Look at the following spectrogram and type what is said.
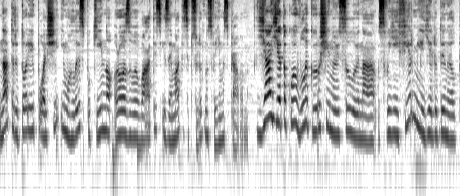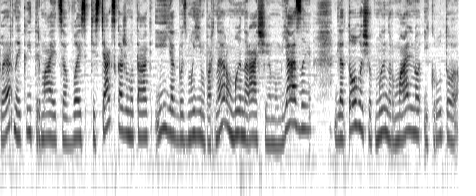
на території Польщі і могли спокійно розвиватись і займатися абсолютно своїми справами. Я є такою великою рушійною силою на своїй фірмі. Є людиною ЛПР, на який тримається весь кістяк, скажімо так, і якби з моїм партнером ми наращуємо м'язи для того, щоб ми нормально і круто.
